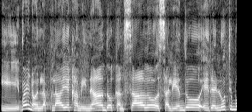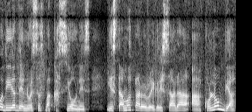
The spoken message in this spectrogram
y bueno, en la playa caminando, cansado, saliendo, era el último día de nuestras vacaciones y estamos para regresar a, Colombia.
